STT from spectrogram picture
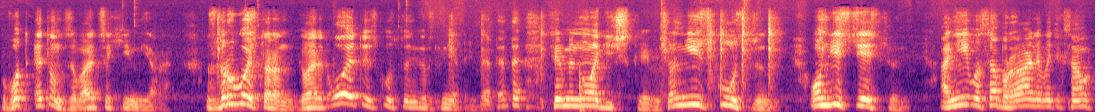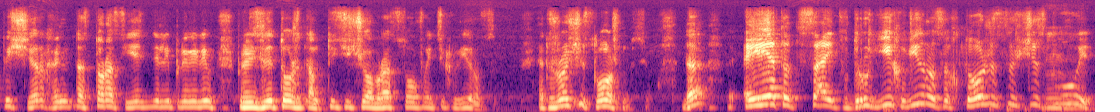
Вот это называется химера. С другой стороны, говорят, о, это искусственный вирус. Нет, ребята, это терминологическая вещь. Он не искусственный, он естественный. Они его собрали в этих самых пещерах, они туда сто раз ездили, привели, привезли тоже там тысячу образцов этих вирусов. Это же очень сложно все. Да? И этот сайт в других вирусах тоже существует.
